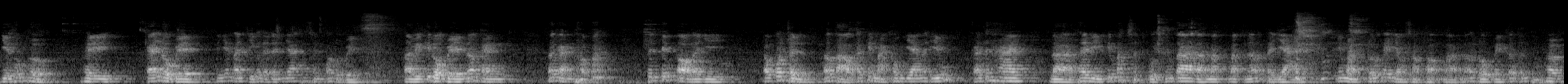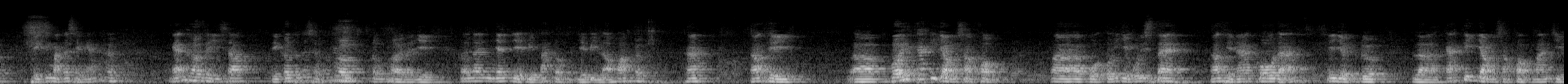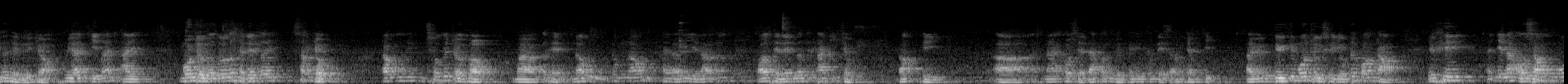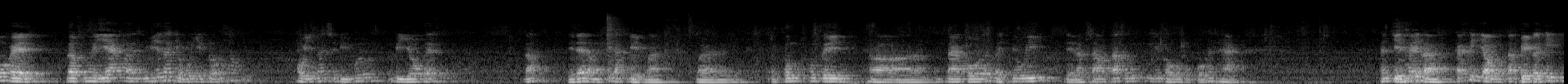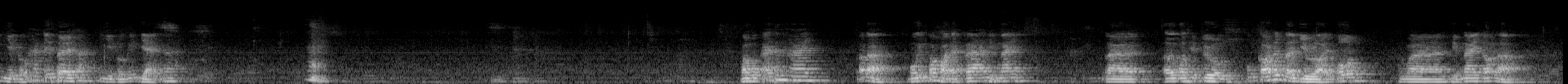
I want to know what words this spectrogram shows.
nhựa thông thường, thì cái độ bền, thứ nhất anh chị có thể đánh giá xem có độ bền. Tại vì cái độ bền nó càng nó càng thấp á tính chứng tỏ là gì? Trong quá trình nó tạo các cái mặt không gian nó yếu. Cái thứ hai là thay vì cái mắt xích của chúng ta là mặt mặt nó phải dài, nhưng mà đối với cái dòng sản phẩm mà nó độ bền có tính thấp hơn, thì cái mặt nó sẽ ngắn hơn ngắn hơn thì sao? Thì cơ tính nó sẽ thấp hơn. Đồng thời là gì? Nó, nó nhanh dễ bị tác động dễ bị lão hóa hơn. Ha. Đó thì à, với các cái dòng sản phẩm à, của của nhiều polyester đó thì Naco đã xây dựng được là các cái dòng sản phẩm mà anh chị có thể lựa chọn. Vì anh chị nói ai môi trường của tôi có thể lên tới 60 trong số cái trường hợp mà có thể nấu nung nấu hay là cái gì đó nó có thể lên tới tám chục. Đó thì uh, Naco sẽ đáp ứng được cái vấn đề đó cho anh chị. Tại vì cái môi trường sử dụng rất quan trọng nhiều khi anh chị nói hồi xong mua về lập thời gian là vì tác dụng của nhiệt độ xong hồi nó sẽ bị mưa bị vô đấy, đó thì đây là một cái đặc điểm mà mà công công ty uh, Naco rất là chú ý để làm sao đáp ứng yêu cầu của, của khách hàng. Anh chị thấy là các cái dòng đặc biệt là cái nhiệt độ HDT ha cái nhiệt độ biến dạng ha. Và một cái thứ hai đó là một cái câu hỏi đặt ra hiện nay là ở ngoài thị trường cũng có rất là nhiều loại tôn và hiện nay đó là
